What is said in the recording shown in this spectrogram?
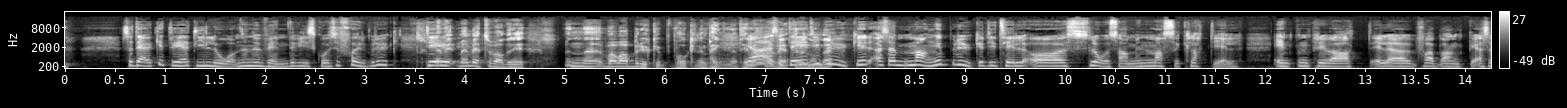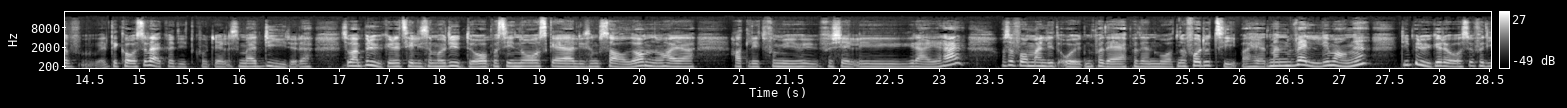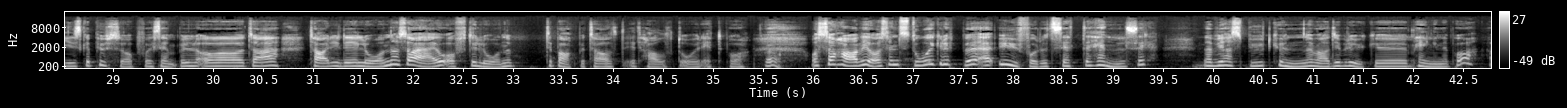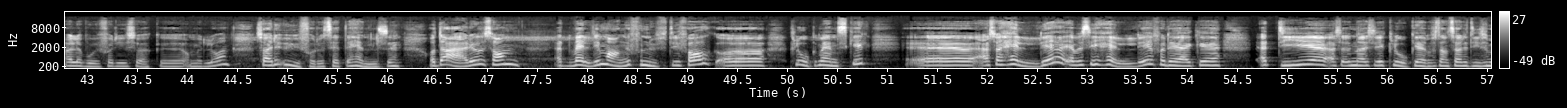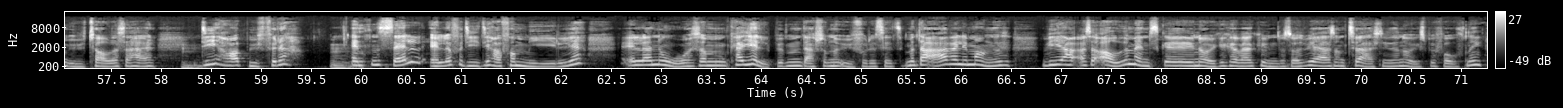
Så det er jo ikke det at de lånene nødvendigvis går til forbruk. Det, men, men, vet du hva, de, men, eh, hva, hva bruker folkene pengene til? Ja, altså det de bruker, altså Mange bruker de til å slå sammen masse klattgjeld. Enten privat eller fra bank. Altså, det kan også være kredittkortgjeld som er dyrere. Så man bruker det til liksom å rydde opp og si nå skal jeg liksom sale om, nå har jeg hatt litt for mye forskjellige greier her. Og så får man litt orden på det på den måten, og forutsigbarhet. Men veldig mange de bruker det også fordi de skal pusse opp, f.eks. og ta da tar de det lånet, og så er jo ofte lånet tilbakebetalt et halvt år etterpå. Ja. Og så har vi også en stor gruppe av uforutsette hendelser. Når vi har spurt kundene hva de bruker pengene på, eller hvorfor de søker om et lån, så er det uforutsette hendelser. Og da er det jo sånn at veldig mange fornuftige folk og kloke mennesker eh, er så heldige, jeg vil si heldige, for det er ikke at de altså Når jeg sier kloke i den forstand, så er det de som uttaler seg her. Mm. De har buffere. Mm. Enten selv, eller fordi de har familie, eller noe som kan hjelpe dem dersom noe uforutsett. Men det er veldig mange er, altså Alle mennesker i Norge kan være kunder hos oss. Vi er sånn tverrsnitt av Norges befolkning.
